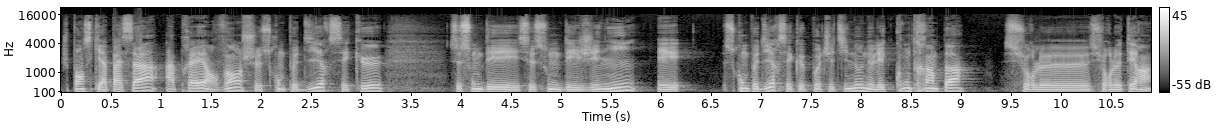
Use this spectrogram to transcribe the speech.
Je pense qu'il n'y a pas ça. Après, en revanche, ce qu'on peut dire, c'est que ce sont des, ce sont des génies et ce qu'on peut dire, c'est que Pochettino ne les contraint pas sur le, sur le terrain.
